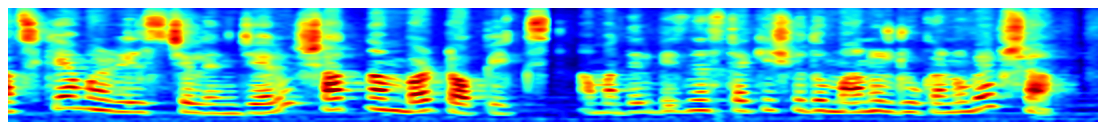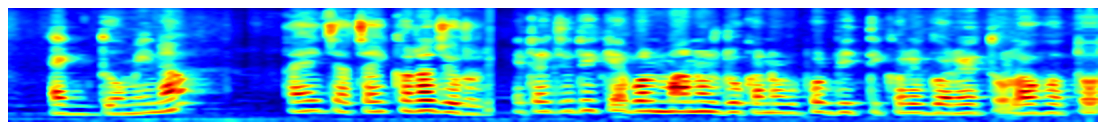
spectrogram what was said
আজকে আমার রিলস চ্যালেঞ্জের সাত নাম্বার টপিকস আমাদের বিজনেসটা কি শুধু মানুষ ঢুকানো ব্যবসা? একদমই না। তাই যাচাই করা জরুরি। এটা যদি কেবল মানুষ ঢুকানোর উপর ভিত্তি করে গড়ে তোলা হতো,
